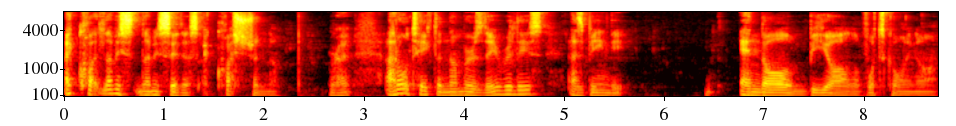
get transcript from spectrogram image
I quite let me let me say this. I question them right? I don't take the numbers they release as being the end all and be all of what's going on.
